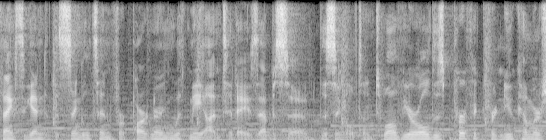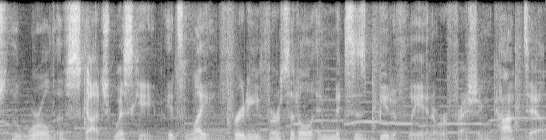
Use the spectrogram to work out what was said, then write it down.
Thanks again to the Singleton for partnering with me on today's episode. The Singleton 12 year old is perfect for newcomers to the world of Scotch whiskey. It's light, fruity, versatile, and mixes beautifully in a refreshing cocktail.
